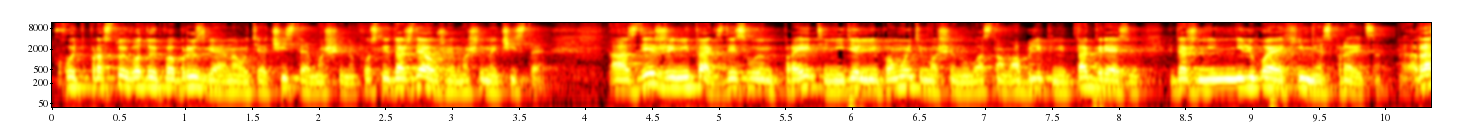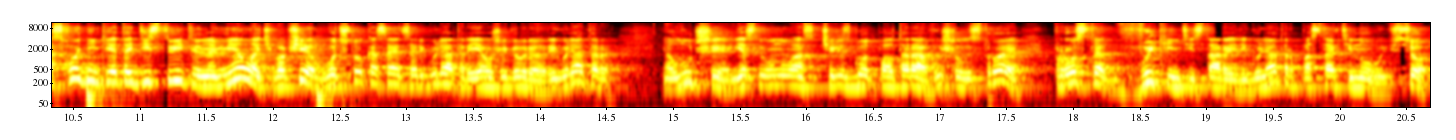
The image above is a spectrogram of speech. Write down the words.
хоть простой водой побрызгай, она у тебя чистая машина, после дождя уже машина чистая. А здесь же не так. Здесь вы проедете, неделю не помойте машину, у вас там облипнет так грязью, и даже не, не любая химия справится. Расходники это действительно мелочь. Вообще, вот что касается регулятора, я уже говорил, регулятор лучше, если он у вас через год-полтора вышел из строя, просто выкиньте старый регулятор, поставьте новый. Все.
